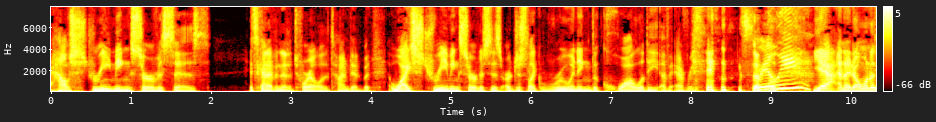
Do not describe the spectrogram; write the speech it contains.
how streaming services. It's kind of an editorial at the time did, but why streaming services are just like ruining the quality of everything. So- Really? yeah, and I don't want to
